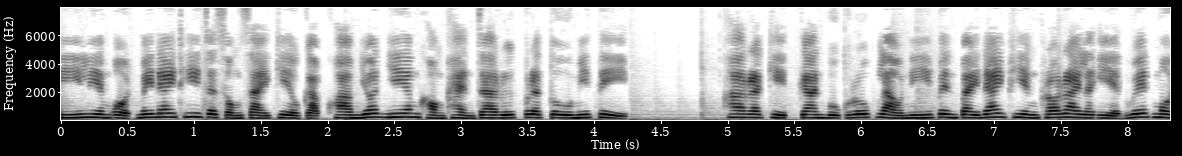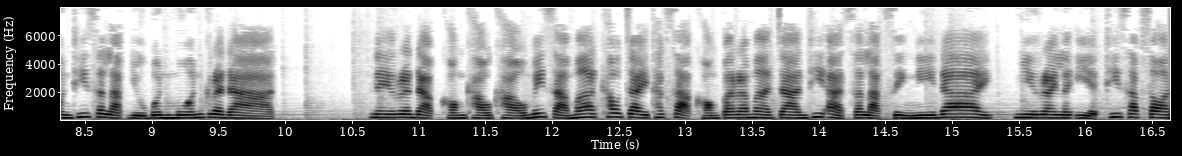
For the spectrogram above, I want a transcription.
นี้เลียมอดไม่ได้ที่จะสงสัยเกี่ยวกับความยอดเยี่ยมของแผ่นจารึกประตูมิติ ภารกิจการบุกรุกเหล่านี้เป็นไปได้เพียงเพราะรายละเอียดเวทมนต์ที่สลักอยู่บนม้วนกระดาษ ในระดับของเขาเขาไม่สามารถเข้าใจทักษะของปรมาจารย์ที่อาจสลักสิ่งนี้ได้ มีรายละเอียดที่ซับซ้อน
